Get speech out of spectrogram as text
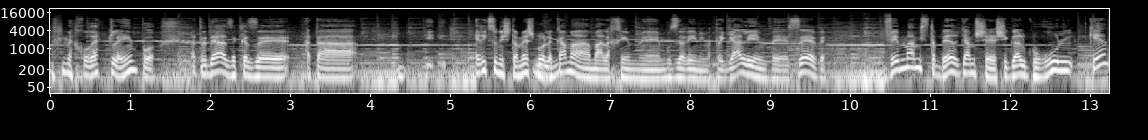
מאחורי הקלעים פה אתה יודע זה כזה אתה אריקסון השתמש בו מהמם. לכמה מהלכים אה, מוזרים עם הטריגלים וזה ו... ומה מסתבר גם ששיגל גורול כן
